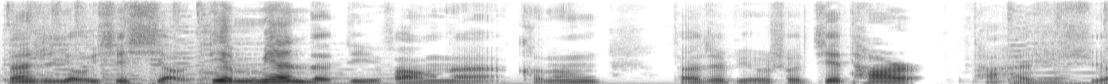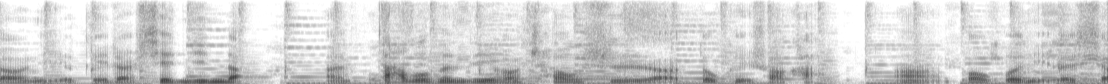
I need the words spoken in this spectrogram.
但是有一些小店面的地方呢，可能在这比如说街摊儿，它还是需要你给点现金的啊。大部分地方超市啊都可以刷卡。啊，包括你的小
